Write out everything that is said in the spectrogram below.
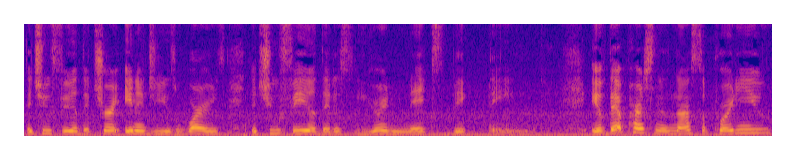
that you feel that your energy is worth, that you feel that it's your next big thing. If that person is not supporting you,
